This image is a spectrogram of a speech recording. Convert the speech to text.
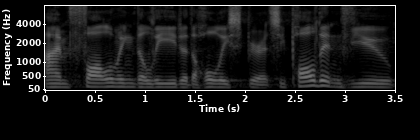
I'm following the lead of the Holy Spirit. See, Paul didn't view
